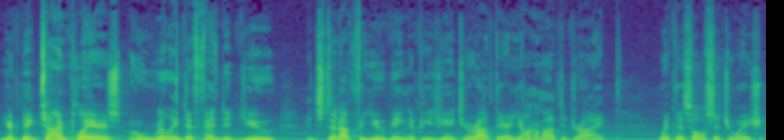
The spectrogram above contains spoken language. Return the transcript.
your big time players who really defended you and stood up for you being the PGA Tour out there. You hung them out to dry with this whole situation.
